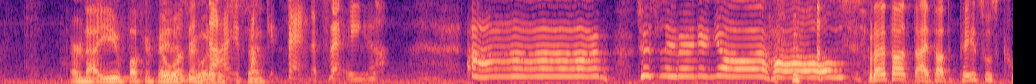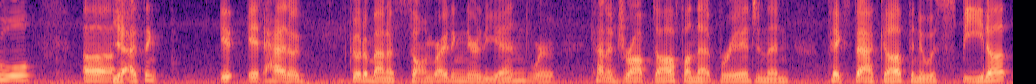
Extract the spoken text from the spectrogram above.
or naive fucking fantasy. It was a whatever nice she's saying. fucking fantasy. I'm just living in your house. But I thought I thought the pace was cool. Uh, Yeah. I think it it had a good amount of songwriting near the end where it kind of dropped off on that bridge and then picks back up and it was speed up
